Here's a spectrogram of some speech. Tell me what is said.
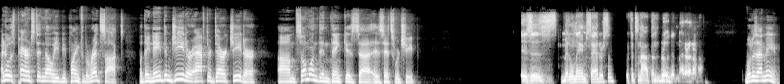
I know his parents didn't know he'd be playing for the Red Sox, but they named him Jeter after Derek Jeter. Um, someone didn't think his uh, his hits were cheap. Is his middle name Sanderson? If it's not, then it really doesn't matter. I don't know. What does that mean?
